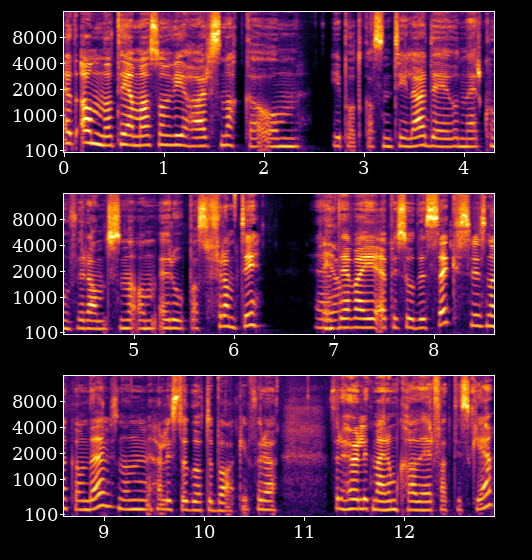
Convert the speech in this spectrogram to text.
Et annet tema som vi har snakka om i podkasten tidligere, det er jo den her konferansen om Europas framtid. Eh, Ja. Det var i episode seks vi snakka om det, hvis noen har lyst til å gå tilbake for å, for å høre litt mer om hva det her faktisk er.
